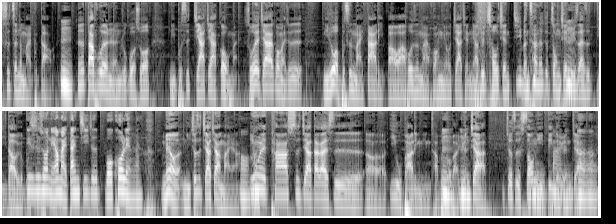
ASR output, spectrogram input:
是真的买不到。嗯，就是大部分人如果说。你不是加价购买，所谓加价购买就是你如果不是买大礼包啊，或者是买黄牛价钱，你要去抽签，基本上那个中签率实在是低到一个不行。意思是说你要买单机就是不可能啊？没有，你就是加价买啊，因为它市价大概是呃一五八零零差不多吧，原价就是 Sony 定的原价。嗯嗯。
